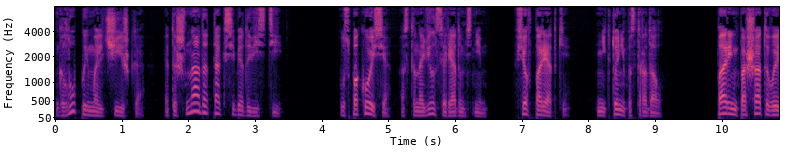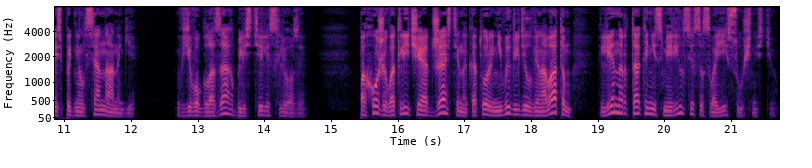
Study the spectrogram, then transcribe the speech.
Глупый мальчишка, это ж надо так себя довести. Успокойся, остановился рядом с ним. Все в порядке, никто не пострадал. Парень, пошатываясь, поднялся на ноги. В его глазах блестели слезы. Похоже, в отличие от Джастина, который не выглядел виноватым, Ленар так и не смирился со своей сущностью.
